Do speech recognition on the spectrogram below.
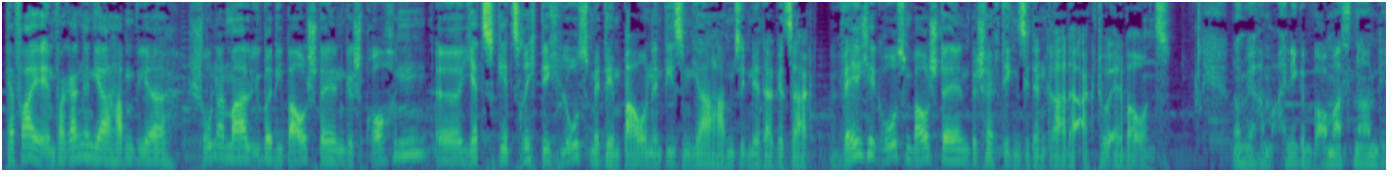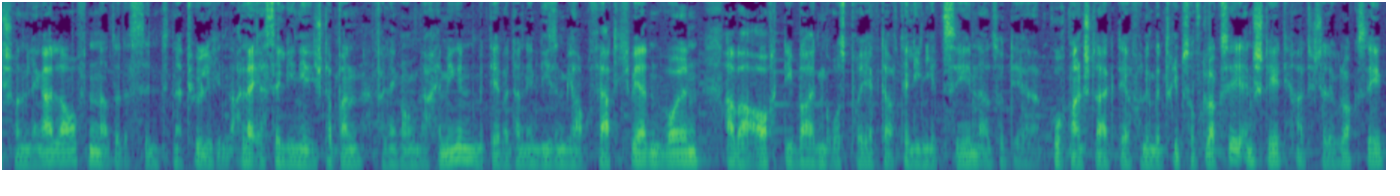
Herr Fey, im vergangenen Jahr haben wir schon einmal über die Baustellen gesprochen. Äh, jetzt geht's richtig los mit dem Bauen in diesem Jahr, haben Sie mir da gesagt. Welche großen Baustellen beschäftigen Sie denn gerade aktuell bei uns? Nun, wir haben einige Baumaßnahmen, die schon länger laufen. Also das sind natürlich in allererster Linie die Stadtbahnverlängerung nach Hemmingen, mit der wir dann in diesem Jahr auch fertig werden wollen. Aber auch die beiden Großprojekte auf der Linie 10, also der Hochbahnsteig, der von dem Betriebshof Glocksee entsteht, Haltestelle Glocksee,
